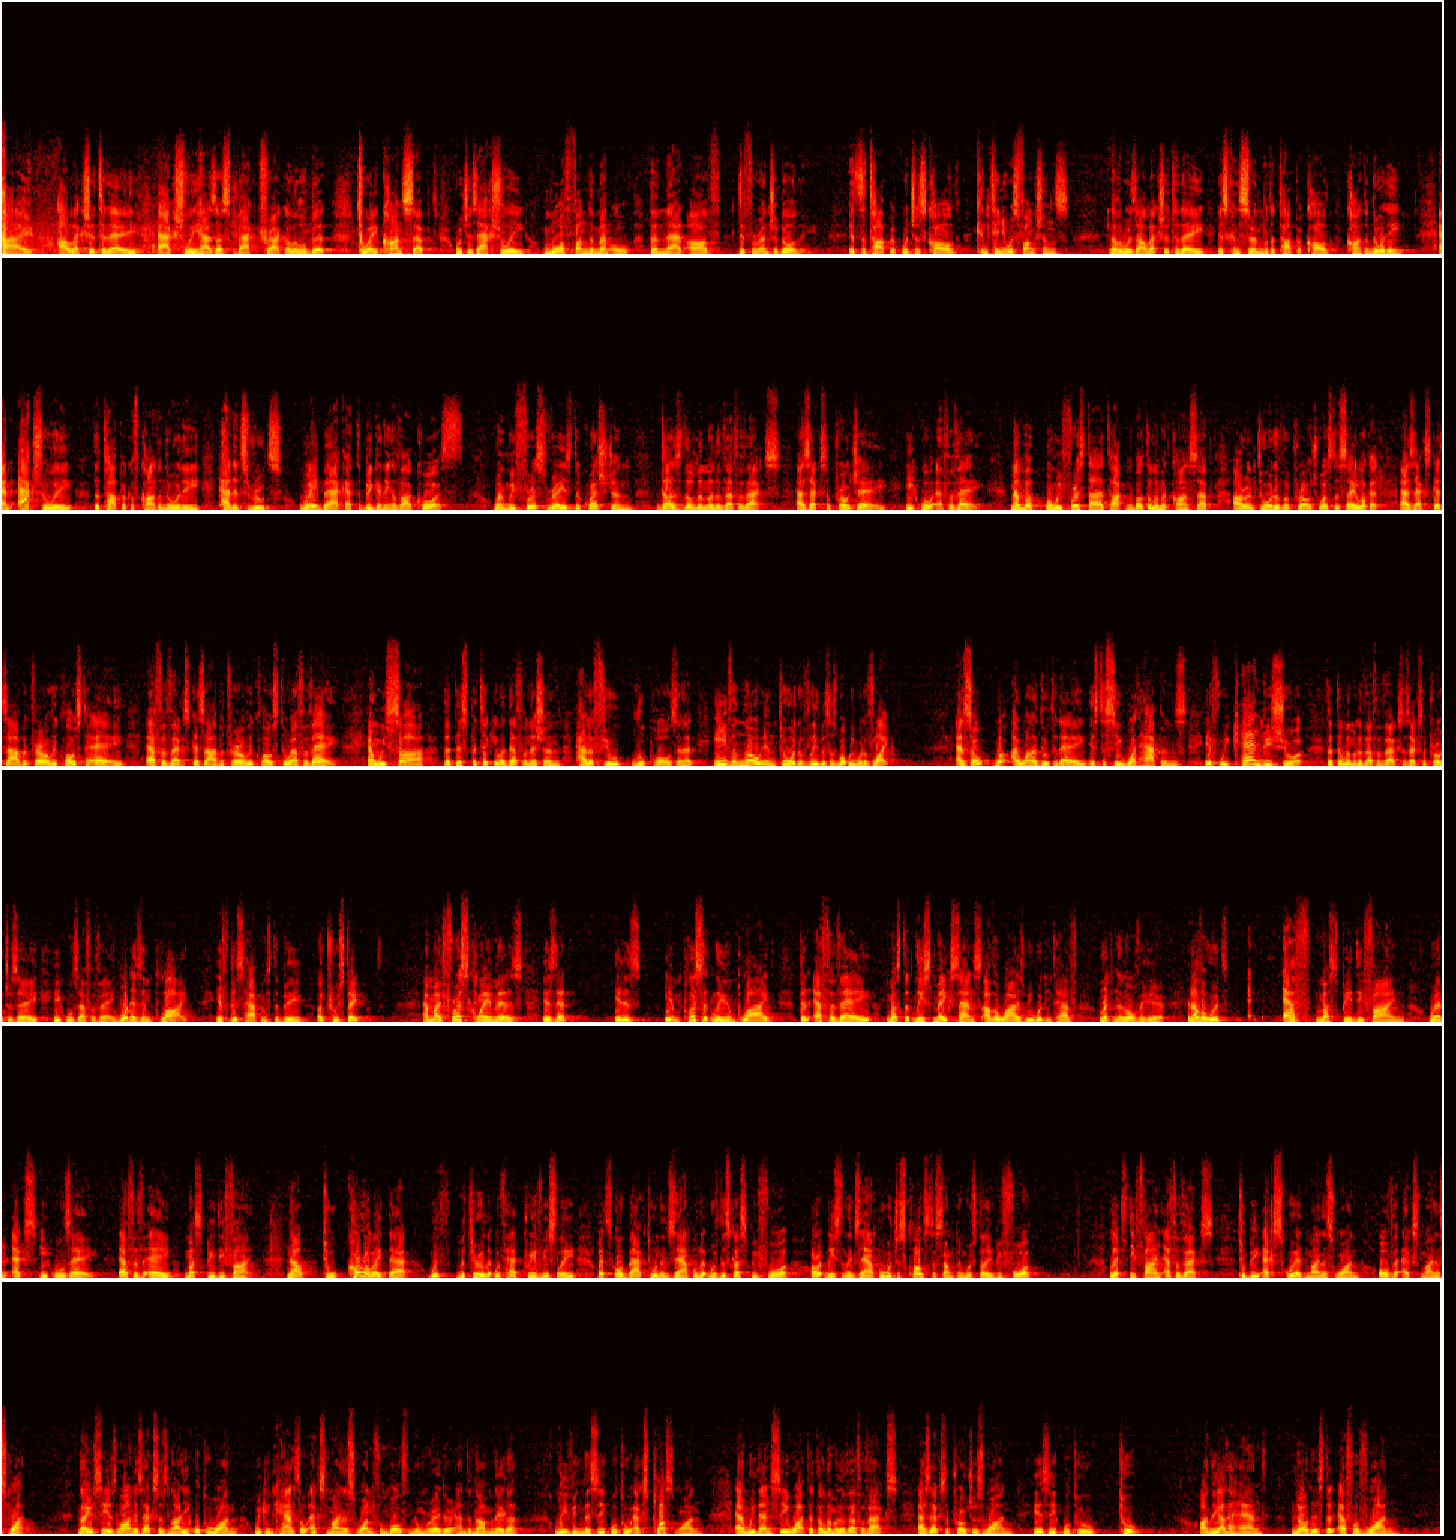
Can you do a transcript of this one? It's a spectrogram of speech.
Hi. Our lecture today actually has us backtrack a little bit to a concept which is actually more fundamental than that of differentiability. It's the topic which is called continuous functions. In other words, our lecture today is concerned with a topic called continuity. And actually, the topic of continuity had its roots way back at the beginning of our course when we first raised the question, does the limit of f of x as x approach a equal f of a? Remember, when we first started talking about the limit concept, our intuitive approach was to say, look at, as x gets arbitrarily close to a, f of x gets arbitrarily close to f of a. And we saw that this particular definition had a few loopholes in it, even though intuitively this is what we would have liked. And so what I want to do today is to see what happens if we can be sure that the limit of f of x as x approaches a equals f of a. What is implied if this happens to be a true statement? And my first claim is, is that it is implicitly implied that f of a must at least make sense, otherwise we wouldn't have written it over here. In other words, f must be defined when x equals a. f of a must be defined. Now, to correlate that with material that we've had previously, let's go back to an example that we've discussed before, or at least an example which is close to something we've studied before. Let's define f of x to be x squared minus 1 over x minus 1. Now you see, as long as x is not equal to 1, we can cancel x minus 1 from both numerator and denominator, leaving this equal to x plus 1. And we then see what? That the limit of f of x as x approaches 1 is equal to 2. On the other hand, notice that f of 1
